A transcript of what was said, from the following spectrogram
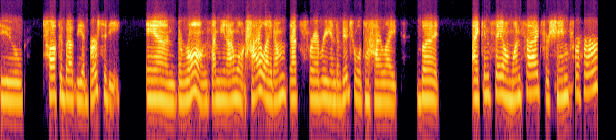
to talk about the adversity and the wrongs. I mean, I won't highlight them. That's for every individual to highlight. But I can say on one side for shame for her,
